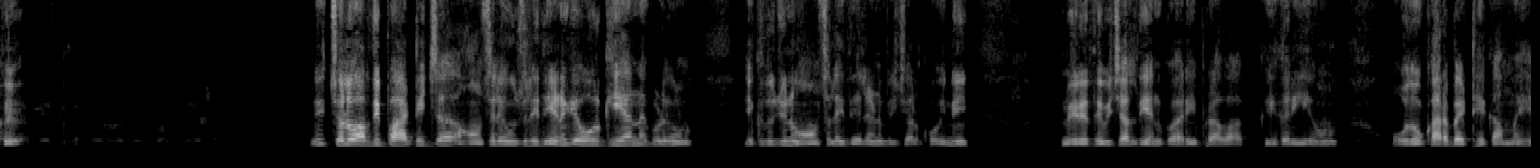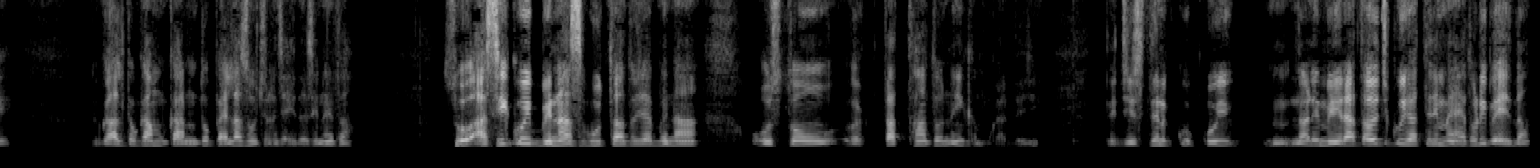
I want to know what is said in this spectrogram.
ਕਿ ਨਹੀਂ ਚਲੋ ਆਪਦੀ ਪਾਰਟੀ ਚ ਹੌਸਲੇ ਹੌਸਲੇ ਦੇਣਗੇ ਹੋਰ ਕੀ ਹੈ ਇਹਨਾਂ ਕੋਲੇ ਹੁਣ। ਇੱਕ ਦੂਜੇ ਨੂੰ ਹੌਸਲੇ ਦੇ ਲੈਣ ਵੀ ਚਲ ਕੋਈ ਨਹੀਂ। ਮੇਰੇ ਤੇ ਵੀ ਚੱਲਦੀ ਇਨਕੁਆਇਰੀ ਭਰਾਵਾ, ਕੀ ਕਰੀਏ ਹੁਣ? ਉਦੋਂ ਕਰ ਬੈਠੇ ਕੰਮ ਇਹ। ਗਲਤ ਕੰਮ ਕਰਨ ਤੋਂ ਪਹਿਲਾਂ ਸੋਚਣਾ ਚਾਹੀਦਾ ਸੀ ਨੇ ਤਾਂ। ਸੋ ਅਸੀਂ ਕੋਈ ਬਿਨਾਂ ਸਬੂਤਾਂ ਤੋਂ ਜਾਂ ਬਿਨਾਂ ਉਸ ਤੋਂ, ਤੱਥਾਂ ਤੋਂ ਨਹੀਂ ਕੰਮ ਕਰਦੇ ਜੀ। ਤੇ ਜਿਸ ਦਿਨ ਕੋ- ਕੋਈ, ਨਾਲੇ ਮੇਰਾ ਤਾਂ ਉਹਦੇ ਚ ਕੋਈ ਹੱਥ ਨਹੀਂ, ਮੈਂ ਥੋੜੀ ਭੇਜਦਾ।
